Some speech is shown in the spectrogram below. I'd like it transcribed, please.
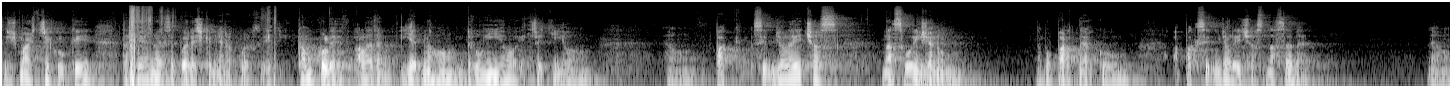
když máš tři kluky, tak je jedno, jestli pojedeš ke mně na kurz. Kamkoliv, ale vem jednoho, druhého i třetího. Jo. Pak si udělej čas na svoji ženu nebo partnerku a pak si udělej čas na sebe. Jo.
